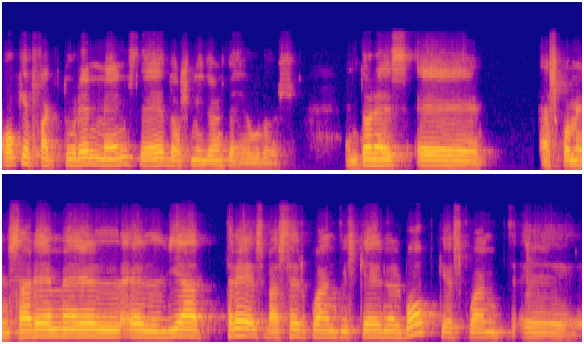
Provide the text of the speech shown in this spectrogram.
o que facturen menys de 2 milions d'euros. Entonces, eh, es començarem el, el dia 3, va ser quan isquen el BOP, que és quan eh,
